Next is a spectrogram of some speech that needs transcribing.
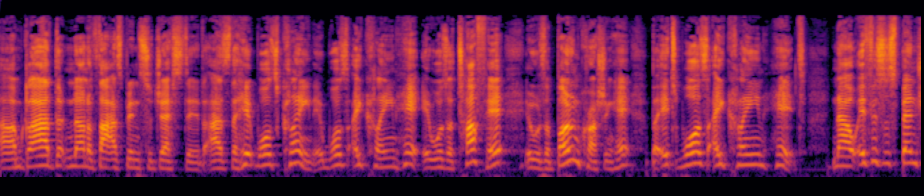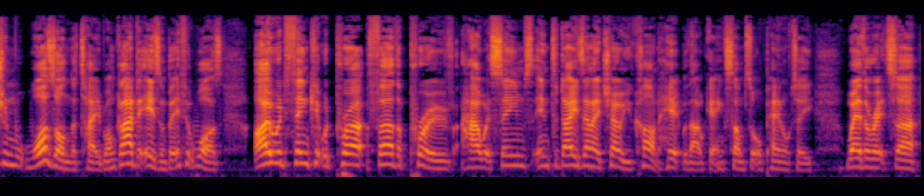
I'm glad that none of that has been suggested, as the hit was clean. It was a clean hit. It was a tough hit. It was a bone crushing hit, but it was a clean hit. Now, if a suspension was on the table, I'm glad it isn't, but if it was, I would think it would pr- further prove how it seems in today's NHL you can't hit without getting some sort of penalty. Whether it's a,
